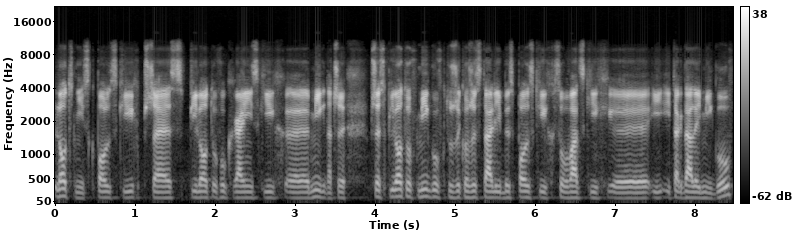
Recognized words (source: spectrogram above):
lotnisk polskich przez pilotów ukraińskich MIG, znaczy przez pilotów MIGów, którzy korzystaliby z polskich, słowackich i, i tak dalej MIGów.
